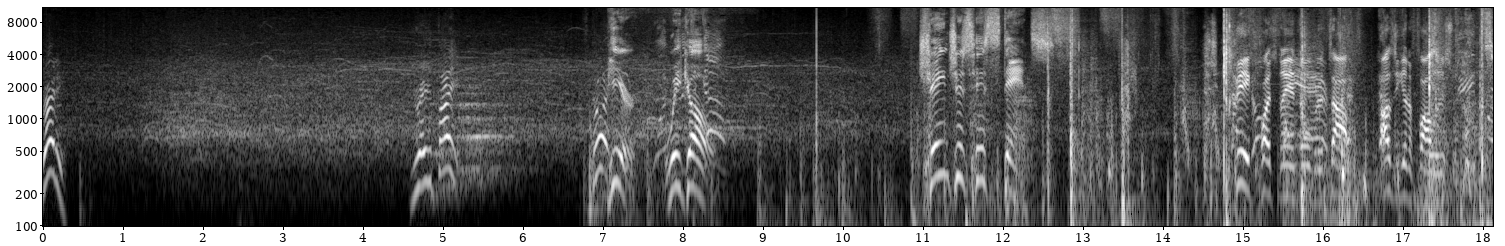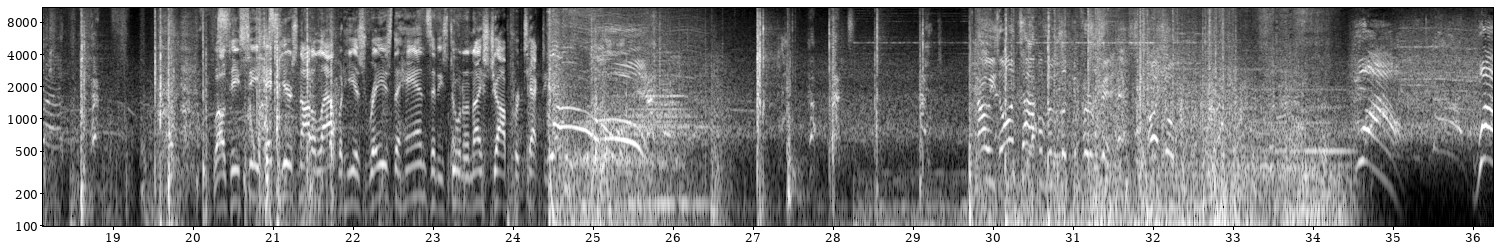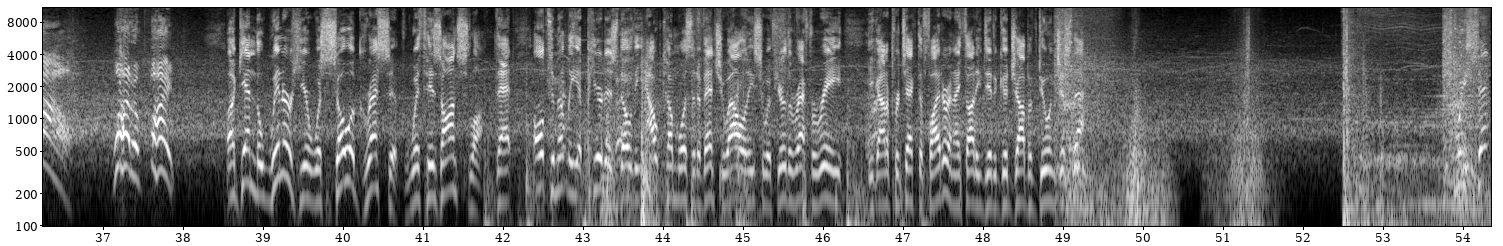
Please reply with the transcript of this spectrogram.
Ready. You ready to fight? Good. Here we go. Changes his stance. Big punch lands over the top. How's he gonna follow this one? Well, DC, headgear's not allowed, but he has raised the hands and he's doing a nice job protecting it. What a fight! Again, the winner here was so aggressive with his onslaught that ultimately appeared as though the outcome was an eventuality. So if you're the referee, you got to protect the fighter, and I thought he did a good job of doing just that. We sent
